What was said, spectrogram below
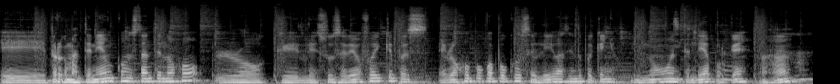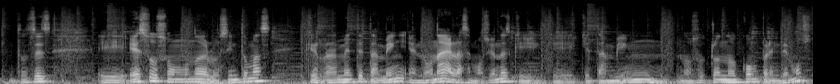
eh, pero que mantenía un constante enojo, lo que le sucedió fue que pues el ojo poco a poco se le iba haciendo pequeño y no entendía por qué. Ajá. Entonces, eh, esos son uno de los síntomas que realmente también en una de las emociones que, que, también nosotros no comprendemos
